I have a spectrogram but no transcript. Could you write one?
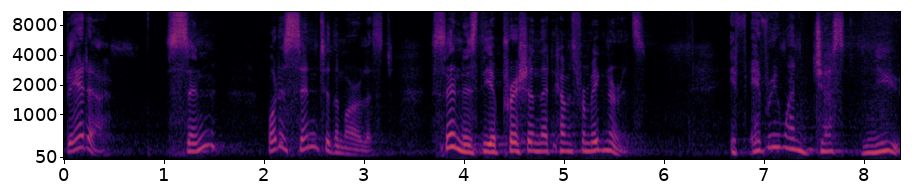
better. Sin, what is sin to the moralist? Sin is the oppression that comes from ignorance. if everyone just knew,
